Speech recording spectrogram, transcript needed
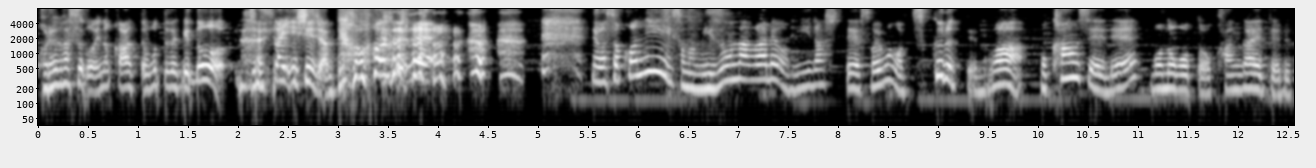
これがすごいのかって思ってたけど実際石じゃんって思ってて でもそこにその水の流れを見出してそういうものを作るっていうのはもう感性で物事を考えてる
